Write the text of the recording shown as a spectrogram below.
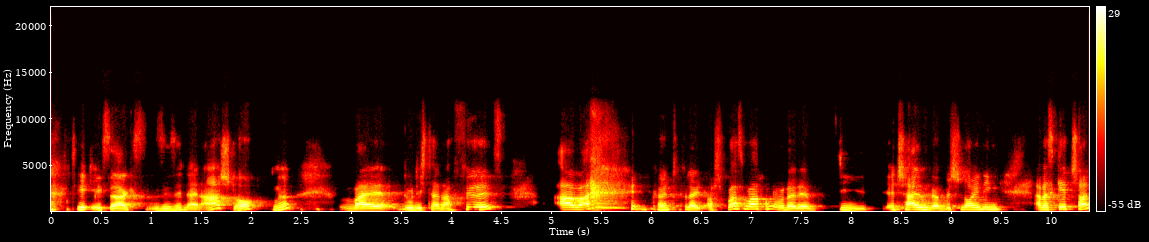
täglich sagst, sie sind ein Arschloch, ne? weil du dich danach fühlst. Aber könnte vielleicht auch Spaß machen oder der, die Entscheidung dann beschleunigen. Aber es geht schon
